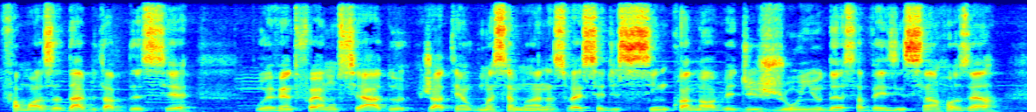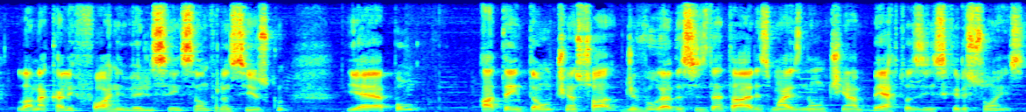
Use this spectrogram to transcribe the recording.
famosa WWDC. O evento foi anunciado já tem algumas semanas, vai ser de 5 a 9 de junho, dessa vez em San José, lá na Califórnia, em vez de ser em São Francisco. E a Apple até então tinha só divulgado esses detalhes, mas não tinha aberto as inscrições.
